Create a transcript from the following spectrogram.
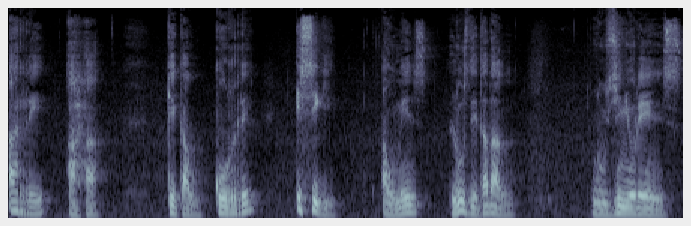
arre aha, que cau corre e seguir, almens los de davant, los ignorants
